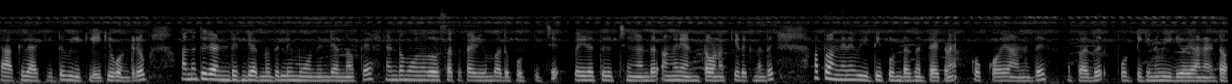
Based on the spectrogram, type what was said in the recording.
ചാക്കിലാക്കിയിട്ട് വീട്ടിലേക്ക് കൊണ്ടുവരും. എന്നിട്ട് രണ്ടിന്റെ അന്നതിൽ മൂന്നിന്റെ അന്നൊക്കെ രണ്ട് മൂന്ന് ദിവസമൊക്കെ കഴിയുമ്പോൾ അത് പൊട്ടിച്ച് വെയിലത്ത് വെച്ചങ്ങാണ്ട് അങ്ങനെയാണ് ഉണക്കി എടുക്കുന്നത് അപ്പോൾ അങ്ങനെ വീട്ടിൽ കൊണ്ടുവന്നിട്ടേക്കണേ കൊക്കോയാണിത്. അപ്പോൾ അത് പൊട്ടിക്കുന്ന വീഡിയോയാണ് കേട്ടോ.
